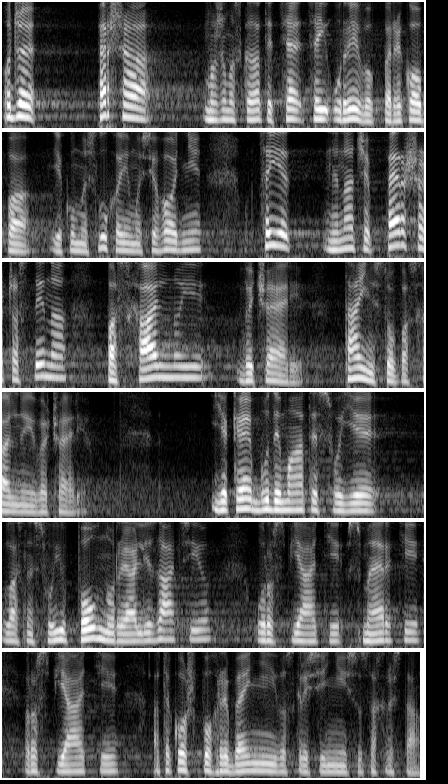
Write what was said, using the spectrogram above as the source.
Отже, перша, можемо сказати, ця, цей уривок перекопа, яку ми слухаємо сьогодні, це є неначе перша частина пасхальної вечері, таїнство пасхальної вечері, яке буде мати своє, власне, свою повну реалізацію у розп'ятті смерті, розп'ятті, а також погребенні і Воскресінні Ісуса Христа.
